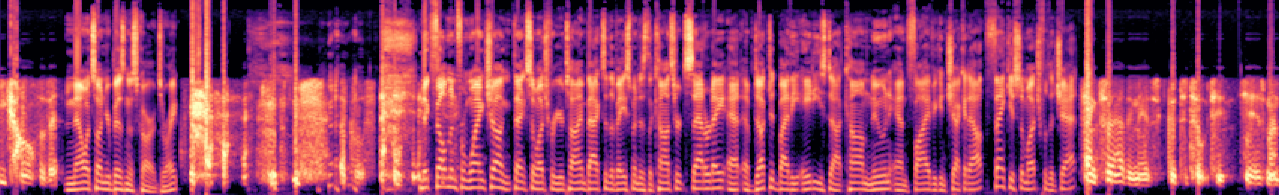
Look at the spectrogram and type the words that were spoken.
each half of it. Now it's on your business cards, right? of course. Nick Feldman from Wang Chung, thanks so much for your time. Back to the Basement is the concert Saturday at abductedbythe80s.com, noon and 5. You can check it out. Thank you so much for the chat. Thanks for having me. It's good to talk to you. Cheers, man.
